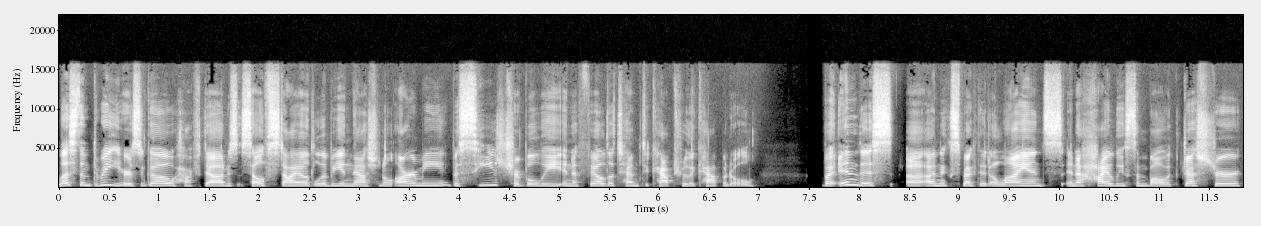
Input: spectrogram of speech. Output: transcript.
Less than three years ago, Haftar's self styled Libyan National Army besieged Tripoli in a failed attempt to capture the capital. But in this uh, unexpected alliance, in a highly symbolic gesture,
